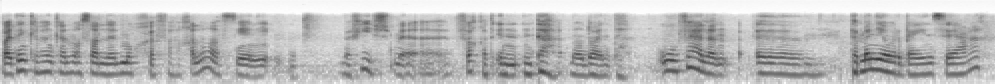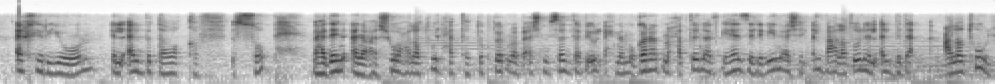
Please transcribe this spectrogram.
وبعدين كمان كان وصل للمخ فخلاص يعني ما فيش ما فقط انتهى الموضوع انتهى. وفعلا 48 ساعة آخر يوم القلب توقف الصبح. بعدين أنعشوه على طول حتى الدكتور ما بقاش مصدق بيقول إحنا مجرد ما حطينا الجهاز اللي بينعش القلب على طول القلب دق على طول.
